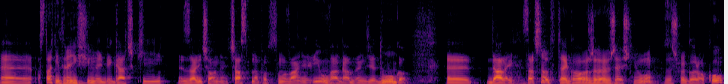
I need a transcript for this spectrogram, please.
E, ostatni trening silnej biegaczki zaliczony. Czas na podsumowanie i uwaga, będzie długo. E, dalej. Zacznę od tego, że we wrześniu zeszłego roku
